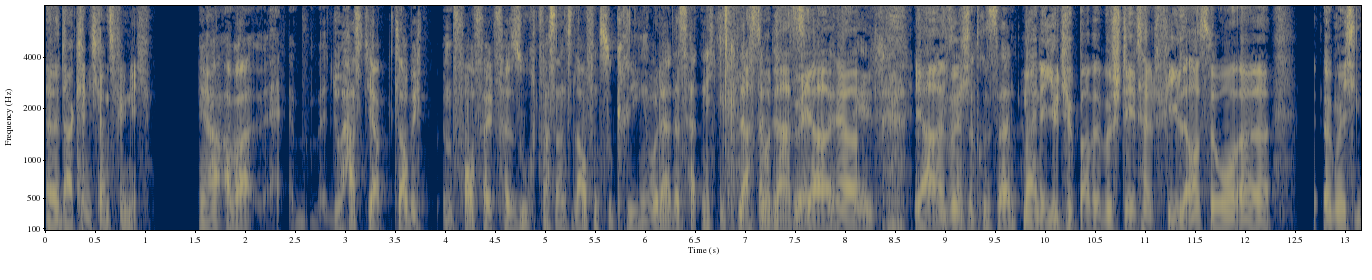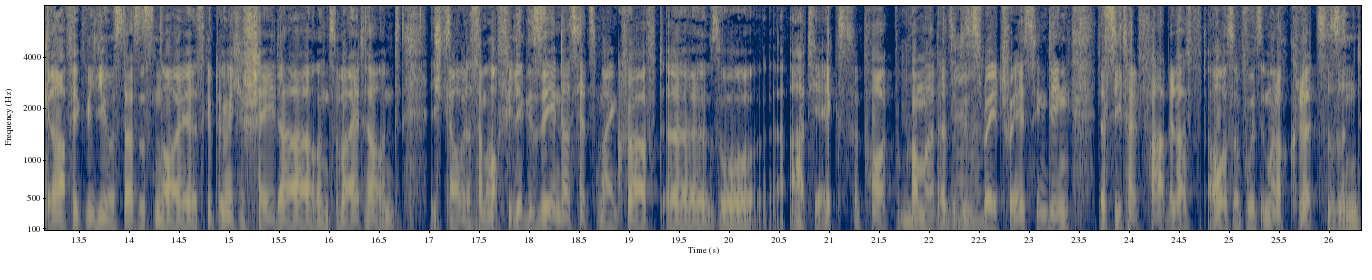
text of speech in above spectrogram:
Äh, da kenne ich ganz viel nicht. Ja, aber äh, du hast ja, glaube ich, im Vorfeld versucht, was ans Laufen zu kriegen, oder? Das hat nicht geklappt. Ach so, das, ja, ja. Das Ja, also ich- interessant. Meine YouTube-Bubble besteht halt viel aus so äh, irgendwelchen Grafikvideos, das ist neu, es gibt irgendwelche Shader und so weiter und ich glaube, das haben auch viele gesehen, dass jetzt Minecraft äh, so RTX-Support bekommen hat, also ja. dieses Raytracing-Ding, das sieht halt fabelhaft aus, obwohl es immer noch Klötze sind.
